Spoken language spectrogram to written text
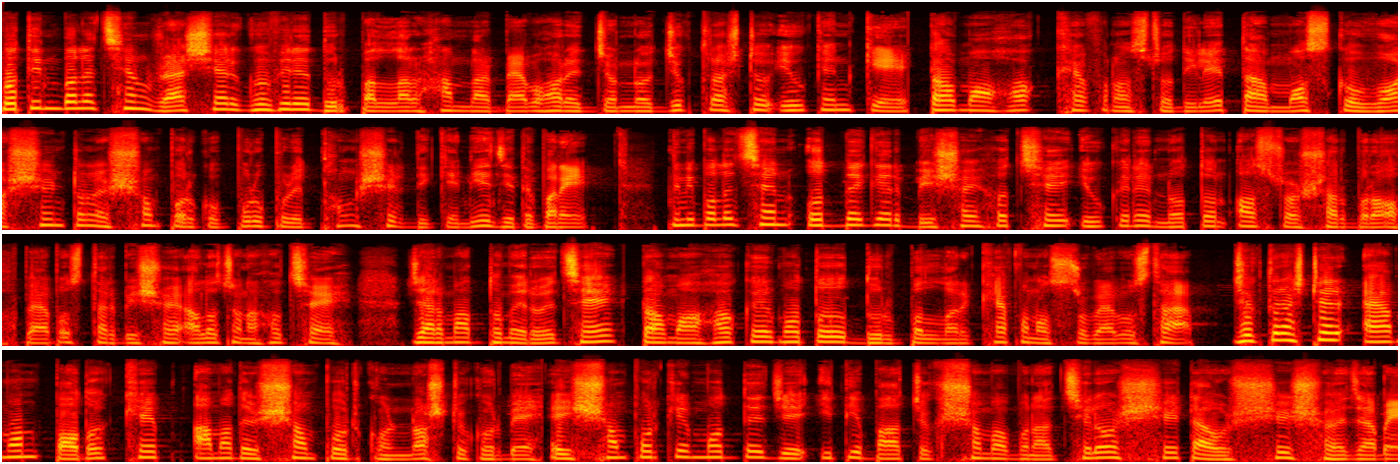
পুতিন বলেছেন, রাশিয়ার গভীরে দূরপাল্লার হামলার ব্যবহারের জন্য যুক্তরাষ্ট্র ইউক্রেনকে টমাহক ক্ষেপণাস্ত্র দিলে তা মস্কো, ওয়াশিংটনের সম্পর্ক পুরোপুরি ধ্বংসের দিকে নিয়ে যেতে পারে। তিনি বলেছেন, উদ্বেগের বিষয় হচ্ছে ইউক্রেনের নতুন অস্ত্র সরবরাহ ব্যবস্থার বিষয়ে আলোচনা হচ্ছে, যার মাধ্যমে রয়েছে টমাহকের মতো দূরপাল্লার ক্ষেপণাস্ত্র ব্যবস্থা। যুক্তরাষ্ট্রের এমন পদক্ষেপ আমাদের সম্পর্ক নষ্ট করবে। এই সম্পর্কের মধ্যে যে ইতিবাচক সম্ভাবনা ছিল, সেটাও শেষ হয়ে যাবে।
